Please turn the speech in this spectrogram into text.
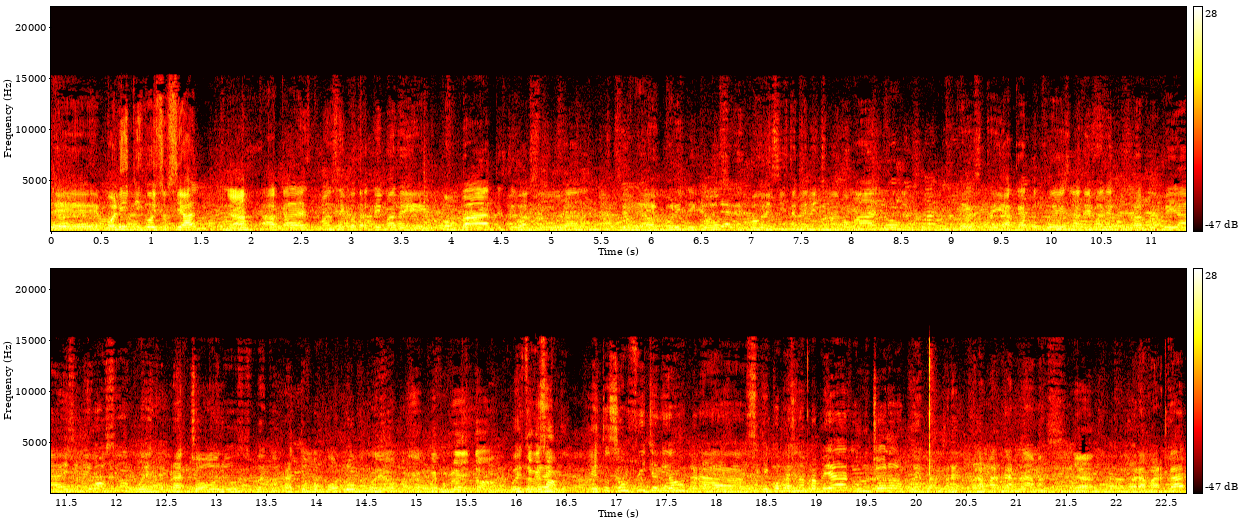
eh, político y social. ¿Ya? Acá vamos a encontrar temas de combates, de basura, de políticos eh, progresistas que han hecho algo malo. Este, acá tú puedes, además de comprar propiedades y negocios, puedes comprar choros, puedes comprar tombos corruptos. Puedes comprar de todo. ¿Esto qué son? Estos son fichas, digamos, para si que compras una propiedad un choro, lo puedes para, para marcar nada más. Ya. Para marcar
